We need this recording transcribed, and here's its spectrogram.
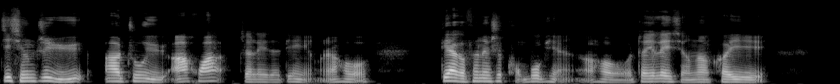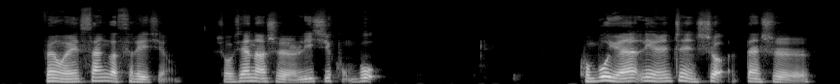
激情之余、阿朱与阿花这类的电影。然后第二个分类是恐怖片，然后这一类型呢可以。分为三个次类型。首先呢是离奇恐怖，恐怖源令人震慑，但是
